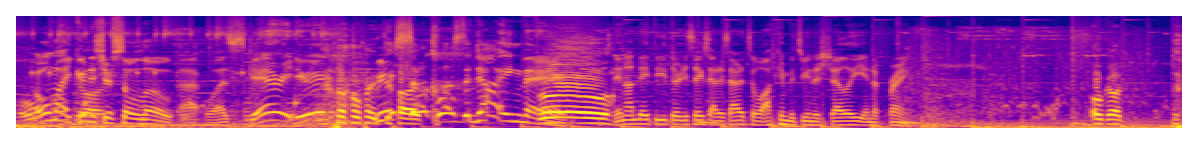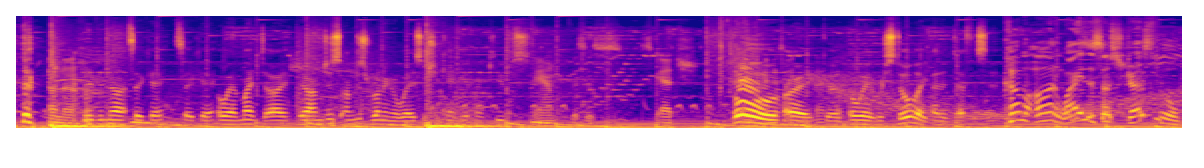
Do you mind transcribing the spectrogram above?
Oh, oh my goodness, you're so low. That was scary, dude. Oh my we were so close to dying there. Bro. Then on day 336, I decided to walk in between a Shelly and a Frank. Oh god. Oh no. Maybe not. It's okay. It's okay. Oh wait, I might die. Yeah, I'm just I'm just running away so she can't get my cubes. Damn, this is sketch. Oh, alright, good. Uh, oh wait, we're still like at a deficit. Come on, why is it so stressful?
